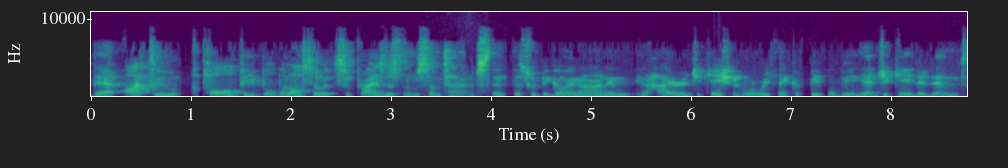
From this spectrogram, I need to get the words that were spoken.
that ought to appall people, but also it surprises them sometimes that this would be going on in, in higher education, where we think of people being educated and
